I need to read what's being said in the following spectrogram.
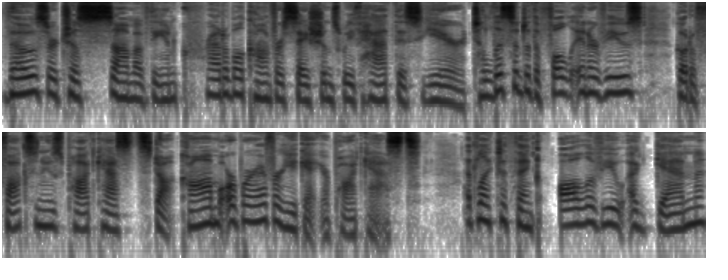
those are just some of the incredible conversations we've had this year. To listen to the full interviews, go to foxnewspodcasts.com or wherever you get your podcasts. I'd like to thank all of you again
